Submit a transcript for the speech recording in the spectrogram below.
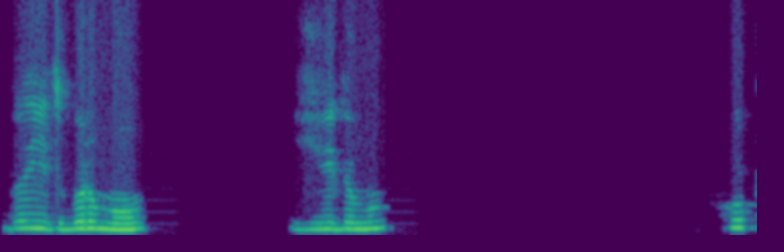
Дивіться, беремо. Їдемо. Хоп.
